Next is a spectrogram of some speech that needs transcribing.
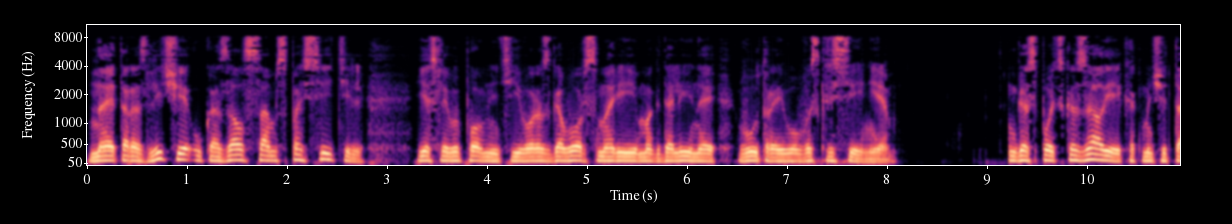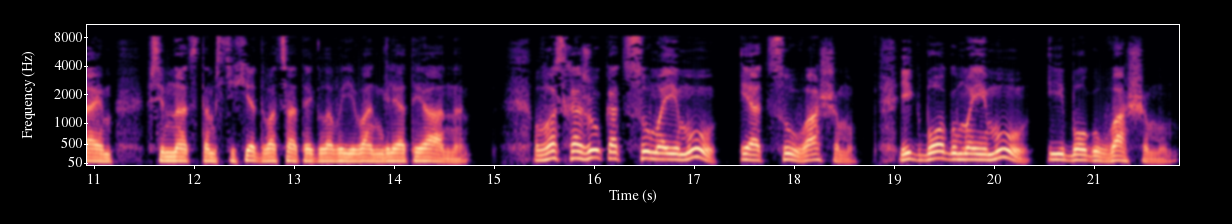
На это различие указал сам Спаситель, если вы помните его разговор с Марией Магдалиной в утро его воскресения. Господь сказал ей, как мы читаем в семнадцатом стихе двадцатой главы Евангелия от Иоанна, «Восхожу к Отцу моему и Отцу вашему, и к Богу моему, и Богу вашему».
